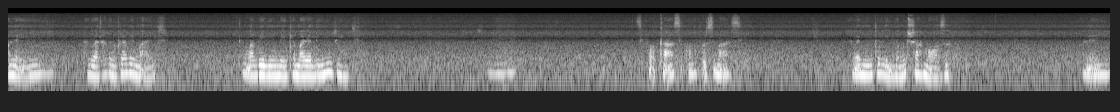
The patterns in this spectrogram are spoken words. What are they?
Olha aí. Tá dando pra ver mais. Tem um labelinho meio que amarelinho, gente. Se focasse quando aproximasse. Ela é muito linda, muito charmosa. Olha aí.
